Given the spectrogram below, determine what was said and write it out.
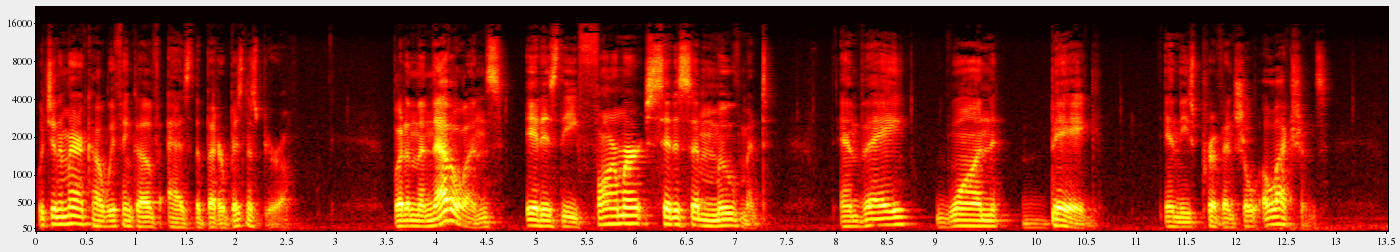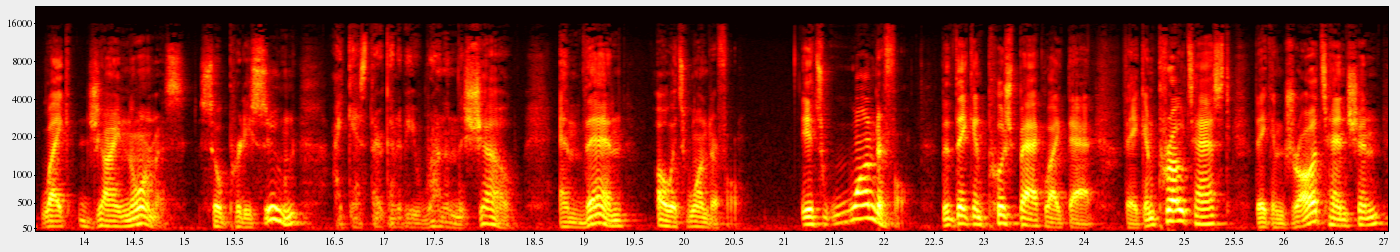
which in America we think of as the Better Business Bureau. But in the Netherlands, it is the Farmer Citizen Movement. And they won big in these provincial elections like ginormous. So pretty soon, I guess they're going to be running the show. And then, oh, it's wonderful. It's wonderful that they can push back like that. They can protest, they can draw attention,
